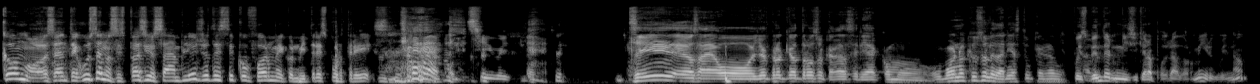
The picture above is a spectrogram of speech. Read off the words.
¿Cómo? O sea, ¿te gustan los espacios amplios? Yo te estoy conforme con mi 3x3. Sí, güey. Sí, o sea, o yo creo que otro uso cagado sería como, bueno, ¿qué uso le darías tú cagado? Pues Bender ni siquiera podrá dormir, güey, ¿no?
